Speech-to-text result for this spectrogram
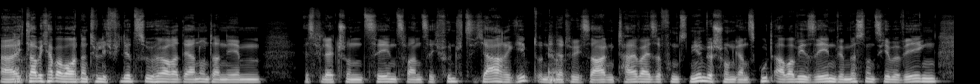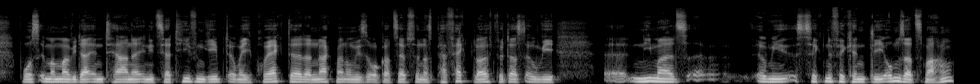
Äh, ich glaube, ich habe aber auch natürlich viele Zuhörer, deren Unternehmen es vielleicht schon 10, 20, 50 Jahre gibt und ja. die natürlich sagen, teilweise funktionieren wir schon ganz gut, aber wir sehen, wir müssen uns hier bewegen, wo es immer mal wieder interne Initiativen gibt, irgendwelche Projekte, dann merkt man irgendwie so, oh Gott, selbst wenn das perfekt läuft, wird das irgendwie äh, niemals äh, irgendwie significantly Umsatz machen.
